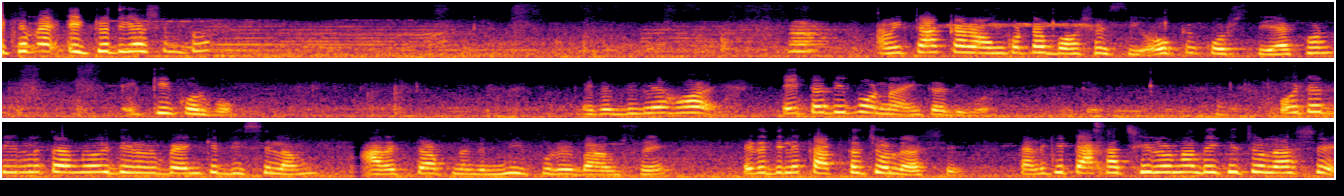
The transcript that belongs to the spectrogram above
এখানে একটু দিয়ে আসেন তো। আমি টাকার অঙ্কটা বসাইছি, ওকে করছি। এখন কি করব? এটা দিলে হয় এটা দিব না এটা দিব। ওইটা দিলে তো আমি ওই দিন ব্যাংকে দিছিলাম। আরেকটা আপনাদের মিরপুরের বাউন্সে এটা দিলে কার্ডটা চলে আসে। তাহলে কি টাকা ছিল না দেখি চলে আসে?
